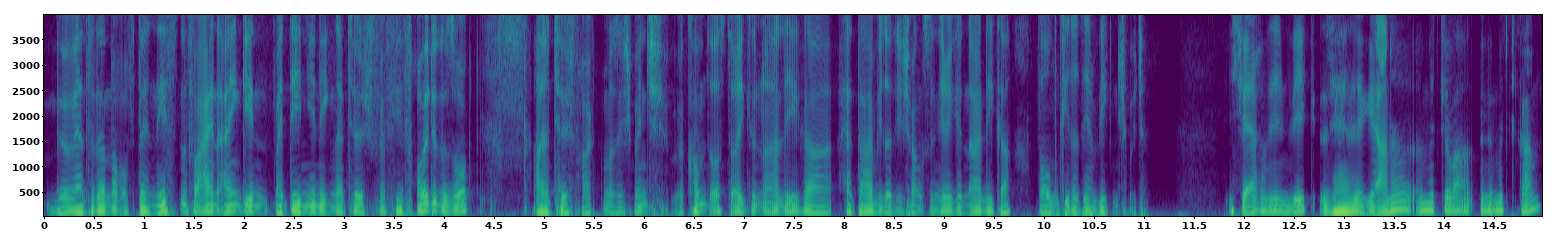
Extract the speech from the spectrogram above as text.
Wir werden sie dann noch auf den nächsten Verein eingehen, bei denjenigen natürlich für viel Freude gesorgt. Aber natürlich fragt man sich, Mensch, wer kommt aus der Regionalliga, hat da wieder die Chance in die Regionalliga, warum geht er den Weg nicht mit? Ich wäre den Weg sehr, sehr gerne mitgegangen.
